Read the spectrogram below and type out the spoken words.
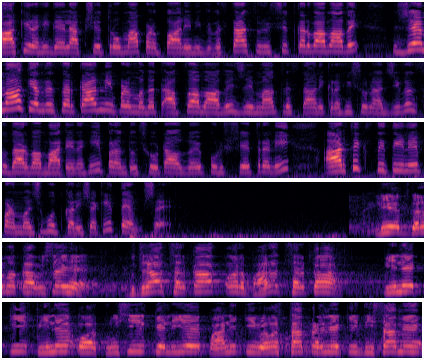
બાકી રહી ગયેલા ક્ષેત્રોમાં પણ પાણીની વ્યવસ્થા સુનિશ્ચિત કરવામાં આવે, જેમાં કેન્દ્ર સરકારની પણ મદદ આપવામાં આવે, જે માત્ર સ્થાનિક રહીશોના જીવન સુધારવા માટે નહીં, પરંતુ છોટાઉદેપુર ક્ષેત્રની આર્થિક સ્થિતિને પણ મજબૂત કરી શકે તેમ છે. ગર્વ કા વિષય હૈ? गुजरात सरकार और भारत सरकार पीने की, पीने और कृषि के लिए पानी की व्यवस्था करने की दिशा में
